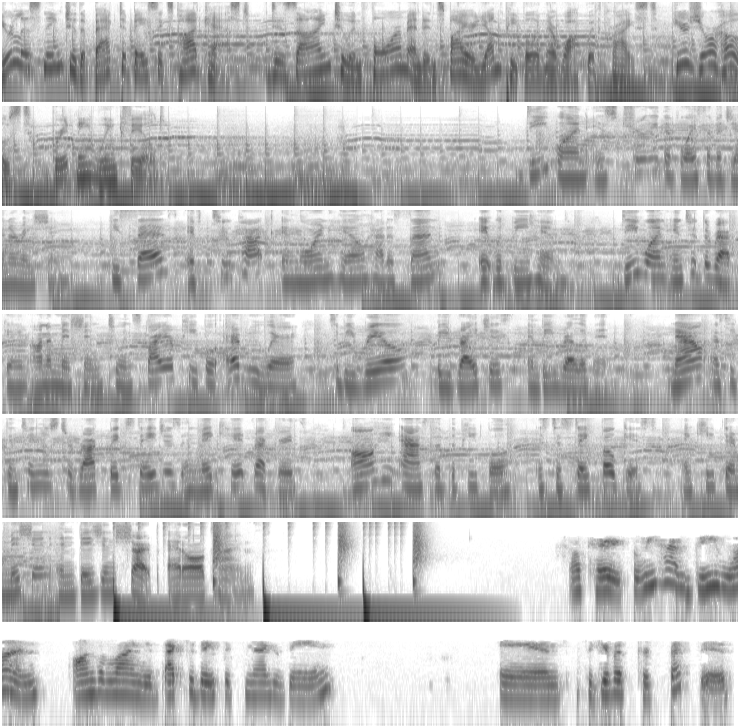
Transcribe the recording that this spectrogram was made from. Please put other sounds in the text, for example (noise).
You're listening to the Back to Basics podcast, designed to inform and inspire young people in their walk with Christ. Here's your host, Brittany Winkfield. D1 is truly the voice of a generation. He says if Tupac and Lauryn Hill had a son, it would be him. D1 entered the rap game on a mission to inspire people everywhere to be real, be righteous, and be relevant. Now, as he continues to rock big stages and make hit records, all he asks of the people is to stay focused and keep their mission and vision sharp at all times. Okay, so we have D1 on the line with Back to Basics magazine. And to give us perspective,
